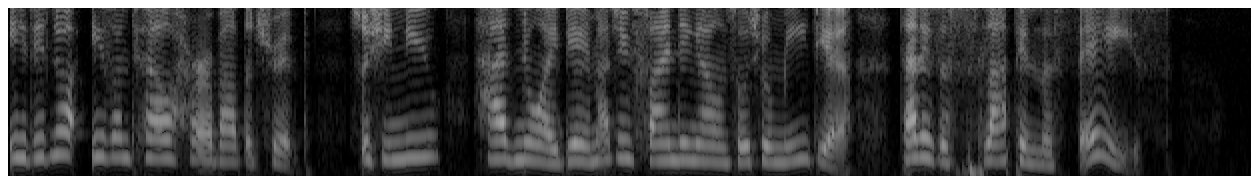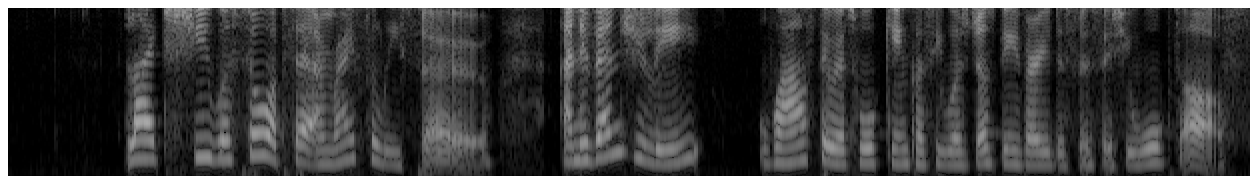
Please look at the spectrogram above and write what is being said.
he did not even tell her about the trip. So she knew had no idea. Imagine finding out on social media. That is a slap in the face. Like she was so upset and rightfully so. And eventually, whilst they were talking, because he was just being very dismissive, she walked off.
